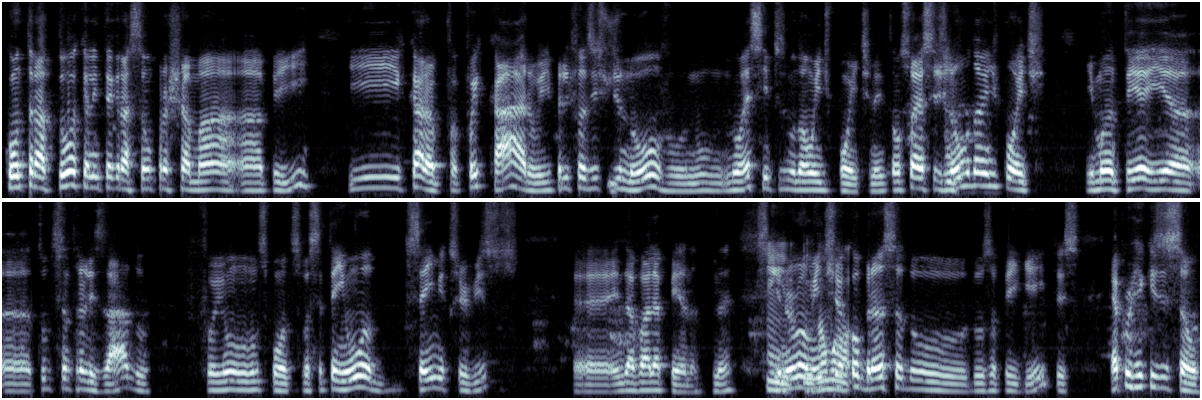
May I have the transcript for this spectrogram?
contratou aquela integração para chamar a API e, cara, foi caro, e para ele fazer isso de novo, não, não é simples mudar um endpoint, né? Então, só essa de não mudar o um endpoint e manter aí a, a, tudo centralizado foi um, um, dos pontos. Se você tem um ou 100 microserviços, é, ainda vale a pena, né? Sim, e normalmente vamos... a cobrança do, dos API Gateways é por requisição.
